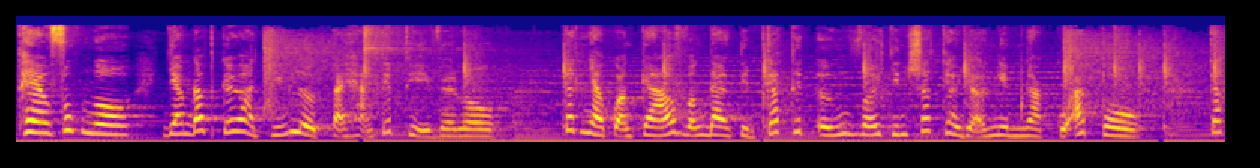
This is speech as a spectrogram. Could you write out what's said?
Theo Phúc Ngô, giám đốc kế hoạch chiến lược tại hãng tiếp thị Vero, các nhà quảng cáo vẫn đang tìm cách thích ứng với chính sách theo dõi nghiêm ngặt của Apple. Các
